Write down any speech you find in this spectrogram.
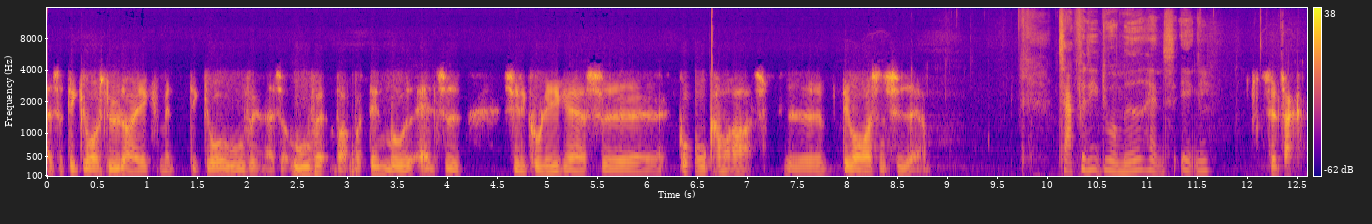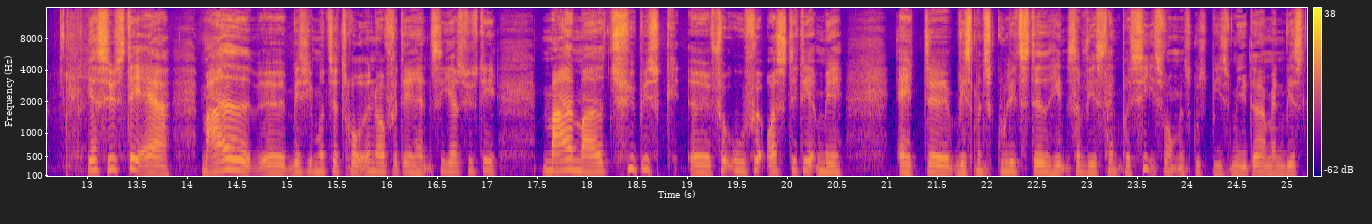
Altså, det gjorde Slytter ikke, men det gjorde Uffe. Altså, Uffe var på den måde altid sine kollegaers øh, gode kammerat. Øh, det var også en side af ham. Tak fordi du var med, Hans Engel. Selv tak. Jeg synes, det er meget, øh, hvis I må tage tråden op for det, han siger, jeg synes, det er meget, meget typisk øh, for Uffe, også det der med, at øh, hvis man skulle et sted hen, så vidste han præcis, hvor man skulle spise middag, og man vidste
